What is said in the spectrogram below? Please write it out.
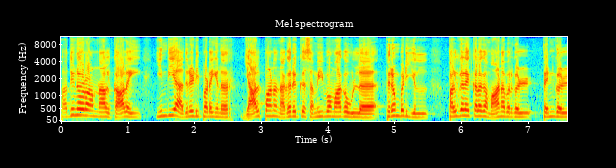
பதினோராம் நாள் காலை இந்திய அதிரடிப்படையினர் யாழ்ப்பாண நகருக்கு சமீபமாக உள்ள பிரம்படியில் பல்கலைக்கழக மாணவர்கள் பெண்கள்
